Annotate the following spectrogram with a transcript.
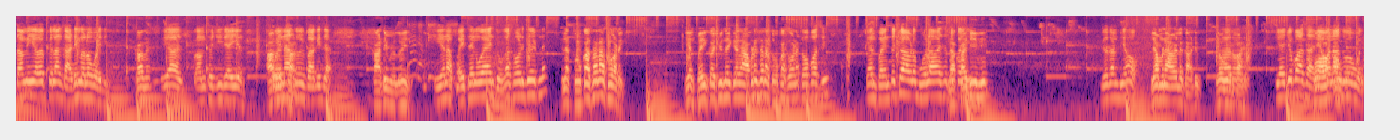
તમે હવે પેલા ગાડીમાં હોય દી. કામે? યાર આમ તો જી જાય ને હા, ના દોય ભાગીદાર. કાઢી મેં લઈ એના પૈસા નું હોય ધોકા છોડી દો એટલે. એટલે ધોકા સાના છોડી? એન ભાઈ કશું નહીં કે આપણે છે ને ધોકા છોડે? તો પછી? એન ભાઈ તો જો આપણે બોલાવે છે તો કદી નહીં. જો તમે બેહો એમણે આવે એટલે કાઢ્યું જો પાસે કેજો પાછા હો, રહેવા ના આવું. જોવું હોય.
